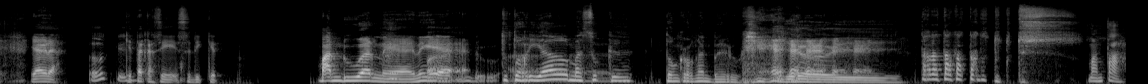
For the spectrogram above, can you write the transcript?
ya udah Oke. kita kasih sedikit panduan ya ini Pandu. tutorial Ah. masuk ke tongkrongan baru. Mantap.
